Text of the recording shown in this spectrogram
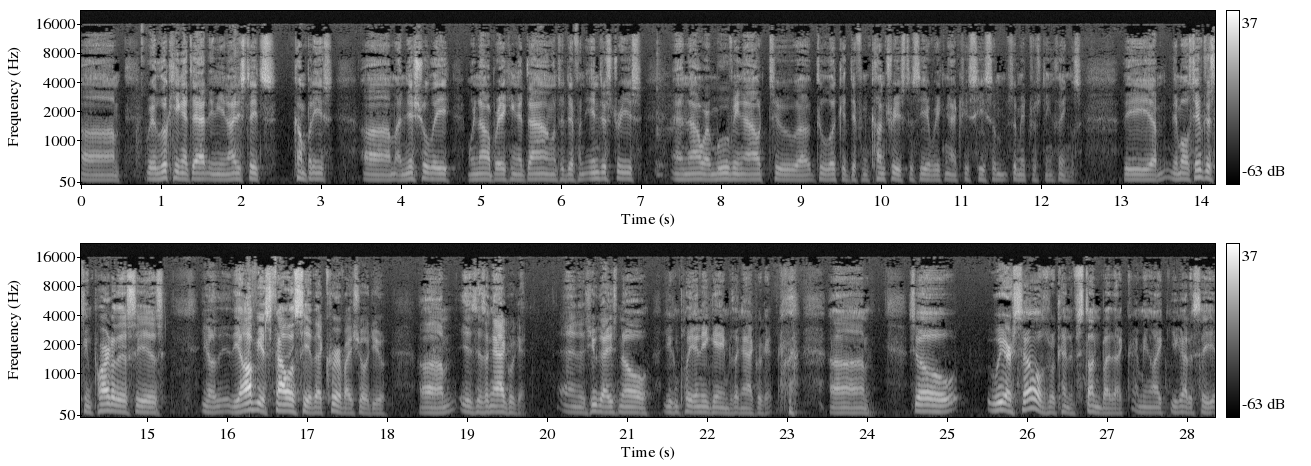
Um, we're looking at that in the United States companies. Um, initially, we're now breaking it down into different industries, and now we're moving out to, uh, to look at different countries to see if we can actually see some, some interesting things. The, um, the most interesting part of this is you know, the, the, obvious fallacy of that curve I showed you um, is an aggregate. And as you guys know, you can play any game with an aggregate. um, so we ourselves were kind of stunned by that. I mean, like, you got to say,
